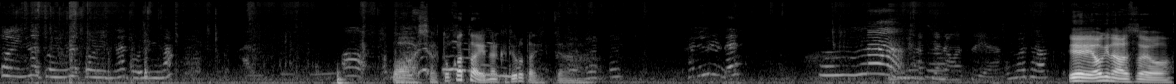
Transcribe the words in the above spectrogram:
더 있나 더 있나 더 있나 더 있나? 어. 와, 진짜 똑같다. 옛날 그대로다 진짜. 예, 여기 나왔어요.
